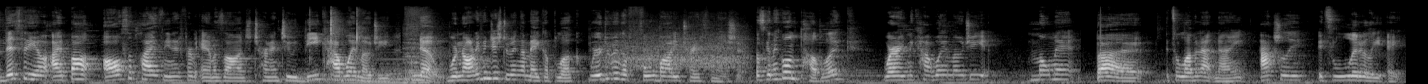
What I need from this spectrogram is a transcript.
So this video, I bought all supplies needed from Amazon to turn into the cowboy emoji. No, we're not even just doing a makeup look. We're doing a full body transformation. I was gonna go in public wearing the cowboy emoji moment, but It's 11 at night. Actually, it's literally 8.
